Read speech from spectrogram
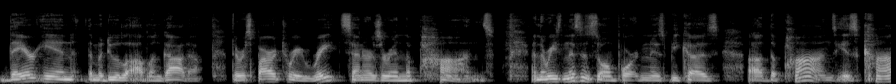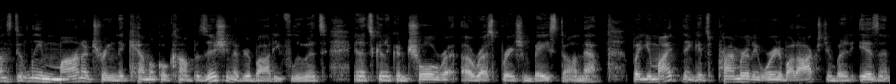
they're in the medulla oblongata. The respiratory rate centers are in the pons. And the reason this is so important is because uh, the pons is constantly monitoring the chemical composition of your body fluids and it's going to control re uh, respiration based on that. But you might think it's primarily worried about oxygen, but it isn't.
